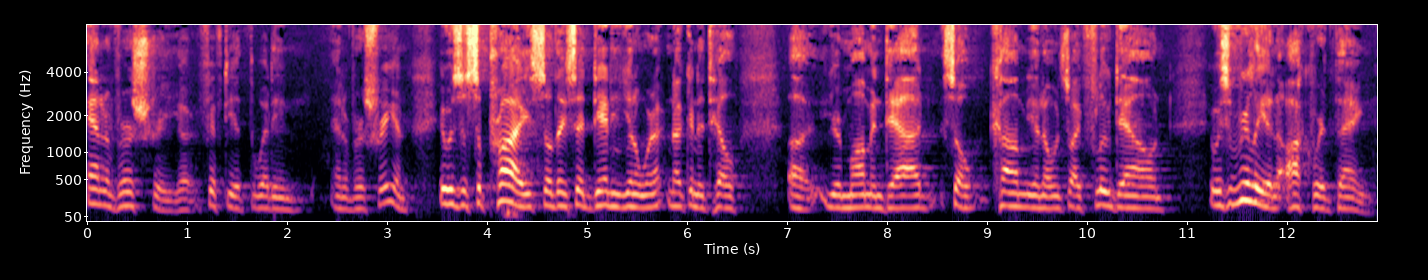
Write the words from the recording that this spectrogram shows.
anniversary, or 50th wedding anniversary, and it was a surprise. So they said, Danny, you know, we're not, not going to tell uh, your mom and dad, so come, you know. And so I flew down. It was really an awkward thing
